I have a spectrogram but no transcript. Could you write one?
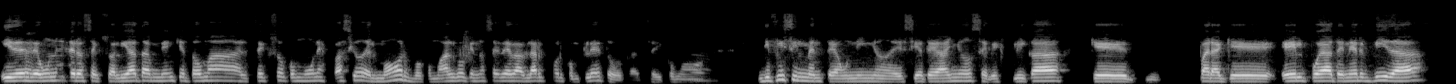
y desde una heterosexualidad también que toma el sexo como un espacio del morbo, como algo que no se debe hablar por completo, ¿cachai? Como ah. difícilmente a un niño de siete años se le explica que para que él pueda tener vida,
